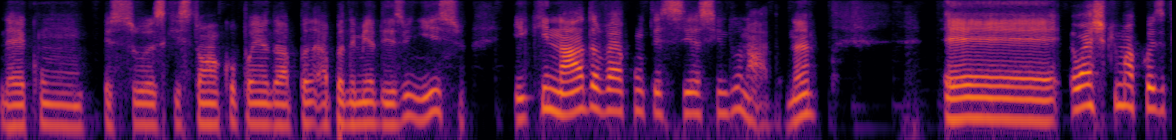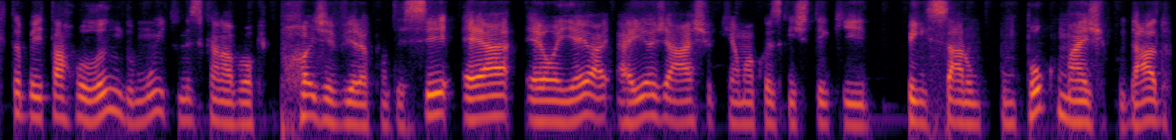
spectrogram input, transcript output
né, com pessoas que estão acompanhando a, a pandemia desde o início, e que nada vai acontecer assim do nada, né? É, eu acho que uma coisa que também está rolando muito nesse carnaval que pode vir a acontecer é, a, é aí eu já acho que é uma coisa que a gente tem que pensar um, um pouco mais de cuidado,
